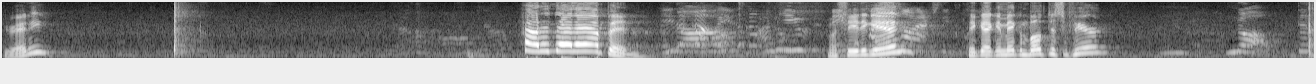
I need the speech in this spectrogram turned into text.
you ready? How did that happen? Want to see it again? Think I can make them both disappear? No. The,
